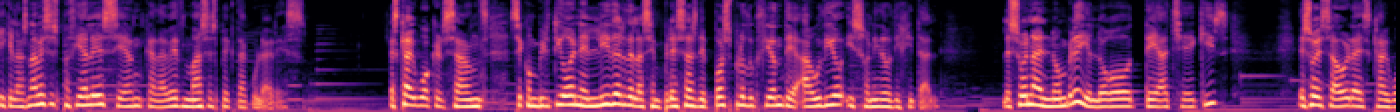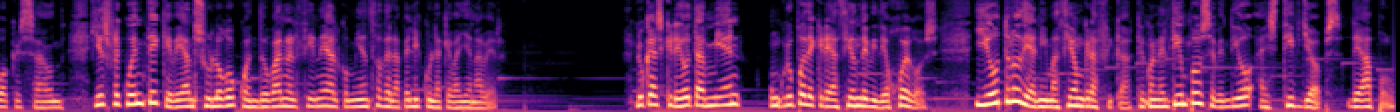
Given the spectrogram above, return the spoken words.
y que las naves espaciales sean cada vez más espectaculares. Skywalker Sounds se convirtió en el líder de las empresas de postproducción de audio y sonido digital. ¿Le suena el nombre y el logo THX? Eso es ahora Skywalker Sound, y es frecuente que vean su logo cuando van al cine al comienzo de la película que vayan a ver. Lucas creó también un grupo de creación de videojuegos y otro de animación gráfica, que con el tiempo se vendió a Steve Jobs, de Apple.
